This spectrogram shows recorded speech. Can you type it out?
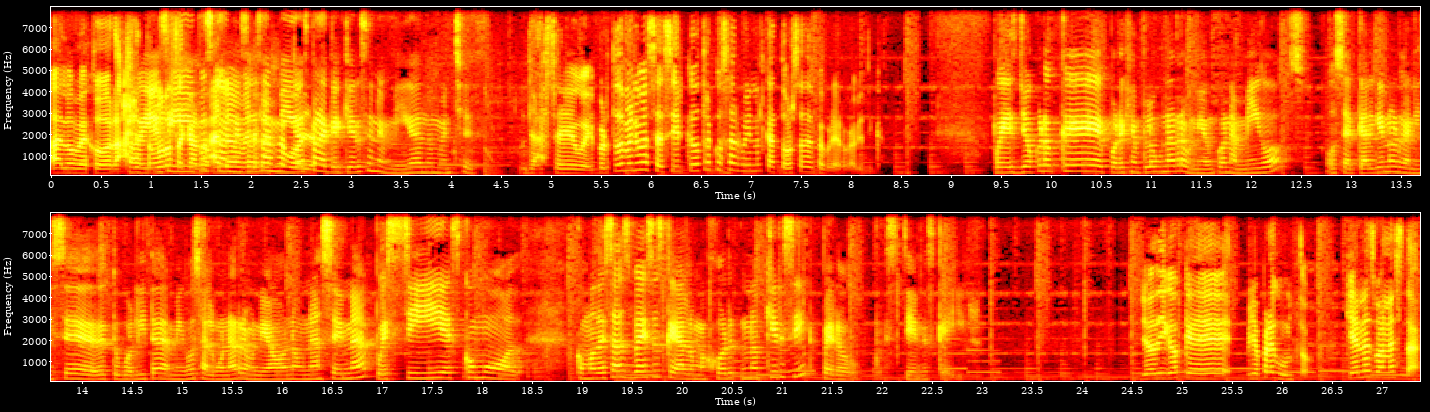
A lo mejor. Ay, Oye, sí, sacando. pues A con lo esas amigas. ¿para qué quieres enemigas? No manches. Ya sé, güey. Pero tú también ibas a decir que otra cosa arruina el 14 de febrero, Gaviótica. Pues yo creo que, por ejemplo, una reunión con amigos, o sea, que alguien organice de tu bolita de amigos alguna reunión o una cena, pues sí es como, como de esas veces que a lo mejor no quieres ir, pero pues tienes que ir. Yo digo que. Yo pregunto, ¿quiénes van a estar?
